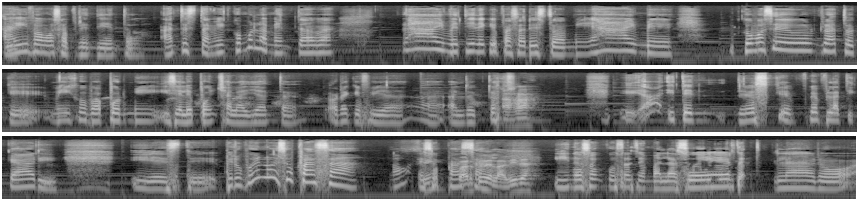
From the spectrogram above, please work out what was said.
Ahí vamos aprendiendo. Antes también, ¿cómo lamentaba? Ay, me tiene que pasar esto a mí. Ay, me. Como hace un rato que mi hijo va por mí y se le poncha la llanta, ahora que fui al doctor. Ajá. Y, ah, y tendrías que, platicar y, y, este. Pero bueno, eso pasa. ¿no? eso pasa. Parte de la vida. Y no son cosas de mala suerte. Claro.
